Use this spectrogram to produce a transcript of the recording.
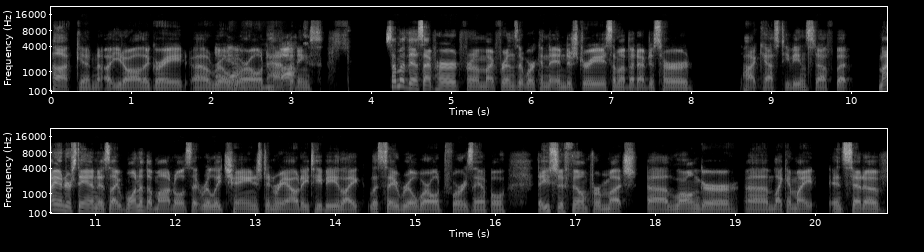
Puck and, uh, you know, all the great uh, real oh, yeah. world happenings. Some of this I've heard from my friends that work in the industry. Some of it I've just heard podcast TV and stuff. But my understand is like one of the models that really changed in reality TV, like let's say Real World, for example, they used to film for much uh, longer. Um, like it might instead of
